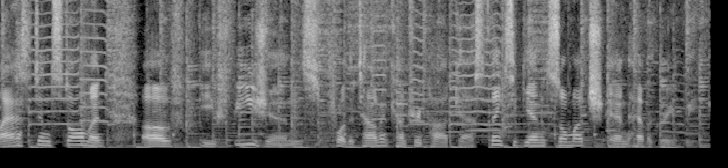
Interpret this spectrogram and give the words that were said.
last installment of Ephesians for the Town and Country podcast. Thanks again so much, and have a great week.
